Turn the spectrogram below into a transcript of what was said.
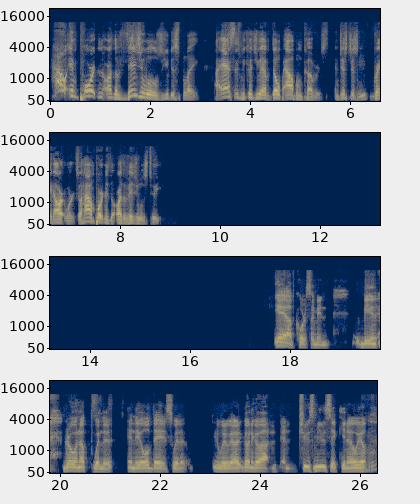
how important are the visuals you display? I ask this because you have dope album covers and just just mm-hmm. great artwork. So, how important is the, are the visuals to you? Yeah, of course. I mean, being growing up when the in the old days with we were going to go out and, and choose music you know we all mm-hmm.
